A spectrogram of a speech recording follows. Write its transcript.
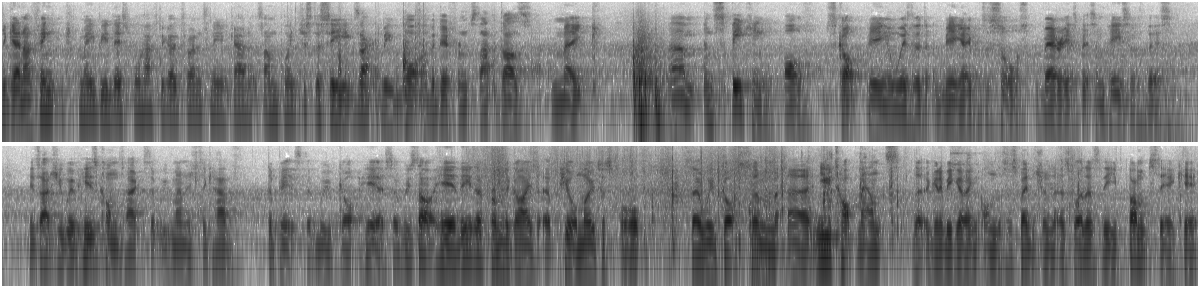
again, I think maybe this will have to go to Anthony at GAD at some point just to see exactly what of a difference that does make. Um, and speaking of Scott being a wizard and being able to source various bits and pieces of this, it's actually with his contacts that we've managed to have the bits that we've got here. So if we start here, these are from the guys at Pure Motorsport. So we've got some uh, new top mounts that are going to be going on the suspension as well as the bump steer kit,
